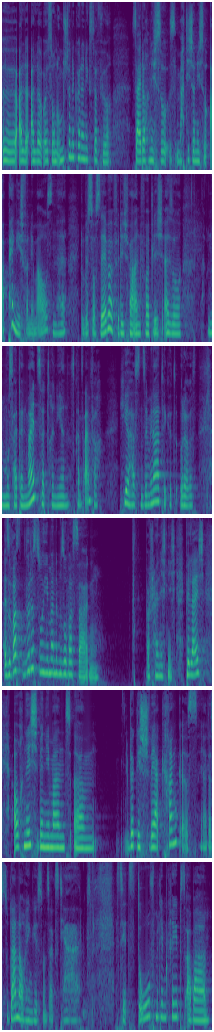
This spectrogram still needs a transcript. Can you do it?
Äh, alle, alle äußeren Umstände können ja nichts dafür sei doch nicht so, mach dich doch nicht so abhängig von dem Außen, hä? Du bist doch selber für dich verantwortlich. Also, und du musst halt dein Mindset trainieren. Das ist ganz einfach. Hier hast du ein Seminarticket oder was. Also, was würdest du jemandem sowas sagen? Wahrscheinlich nicht. Vielleicht auch nicht, wenn jemand ähm, wirklich schwer krank ist, ja, dass du dann auch hingehst und sagst, ja, ist jetzt doof mit dem Krebs, aber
